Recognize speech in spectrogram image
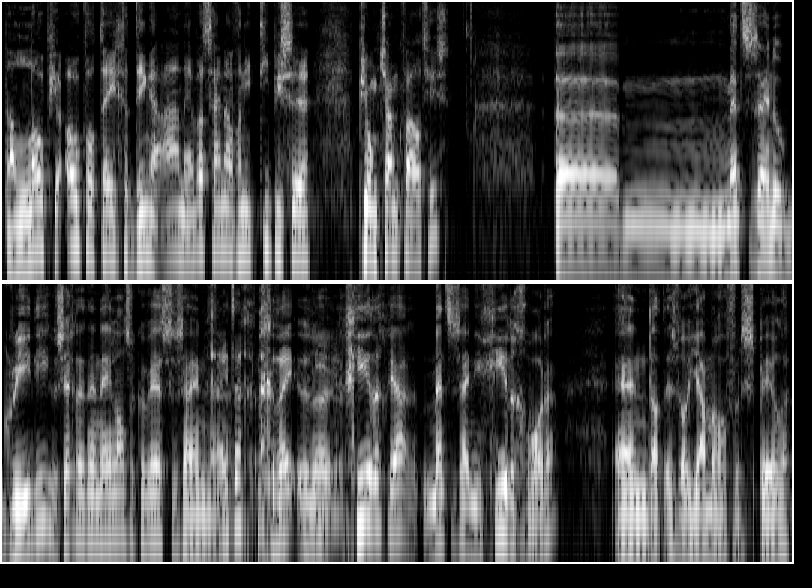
dan loop je ook wel tegen dingen aan. En wat zijn nou van die typische Pyeongchang-kwaaltjes? Uh, mensen zijn ook greedy. Hoe zeg je dat in het Nederlands ook alweer? Ze zijn uh, gierig, ja. Mensen zijn niet gierig geworden. En dat is wel jammer over de spelen,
